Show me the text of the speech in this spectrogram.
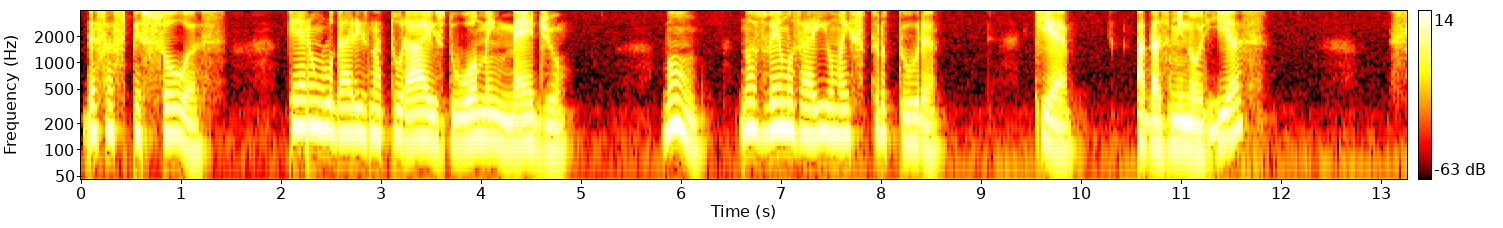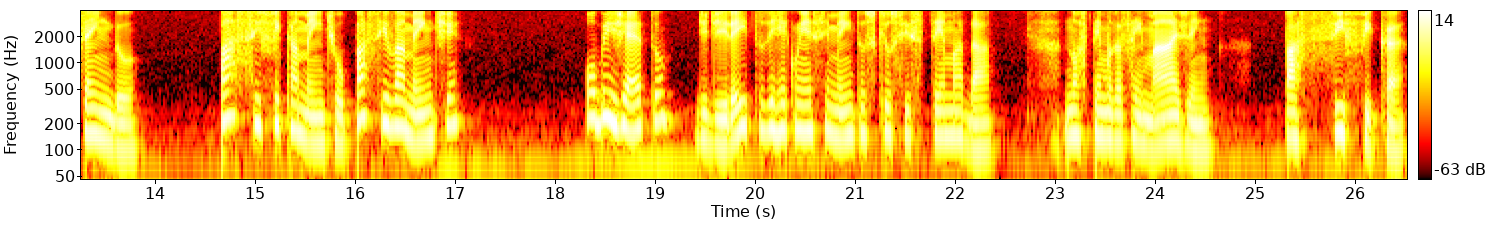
dessas pessoas, que eram lugares naturais do homem médio. Bom, nós vemos aí uma estrutura que é a das minorias sendo pacificamente ou passivamente objeto de direitos e reconhecimentos que o sistema dá. Nós temos essa imagem pacífica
